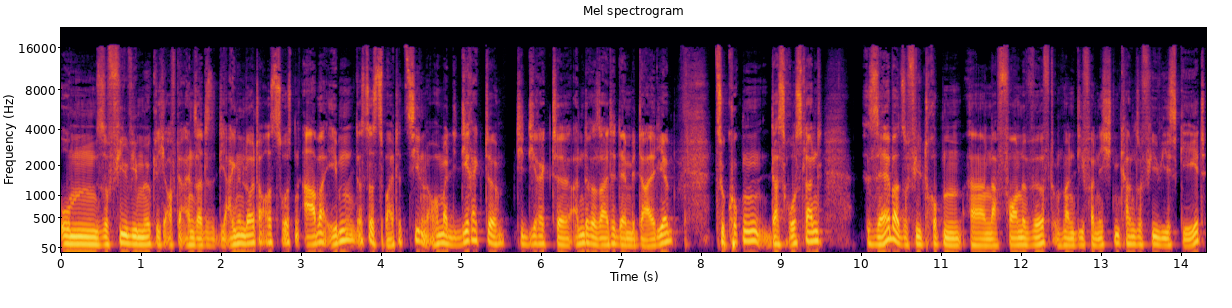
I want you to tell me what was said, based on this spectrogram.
um so viel wie möglich auf der einen Seite die eigenen Leute auszurüsten, aber eben, das ist das zweite Ziel und auch immer die direkte, die direkte andere Seite der Medaille, zu gucken, dass Russland selber so viel Truppen äh, nach vorne wirft und man die vernichten kann, so viel wie es geht.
